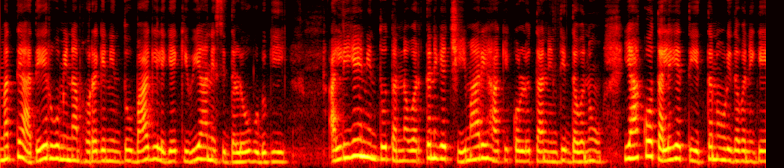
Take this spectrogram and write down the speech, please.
ಮತ್ತೆ ಅದೇ ರೂಮಿನ ಹೊರಗೆ ನಿಂತು ಬಾಗಿಲಿಗೆ ಕಿವಿಯಾನಿಸಿದ್ದಳು ಹುಡುಗಿ. ಅಲ್ಲಿಯೇ ನಿಂತು ತನ್ನ ವರ್ತನೆಗೆ ಚೀಮಾರಿ ಹಾಕಿಕೊಳ್ಳುತ್ತಾ ನಿಂತಿದ್ದವನು, ಯಾಕೋ ತಲೆ ಎತ್ತಿ ಇತ್ತ ನೋಡಿದವನಿಗೆ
